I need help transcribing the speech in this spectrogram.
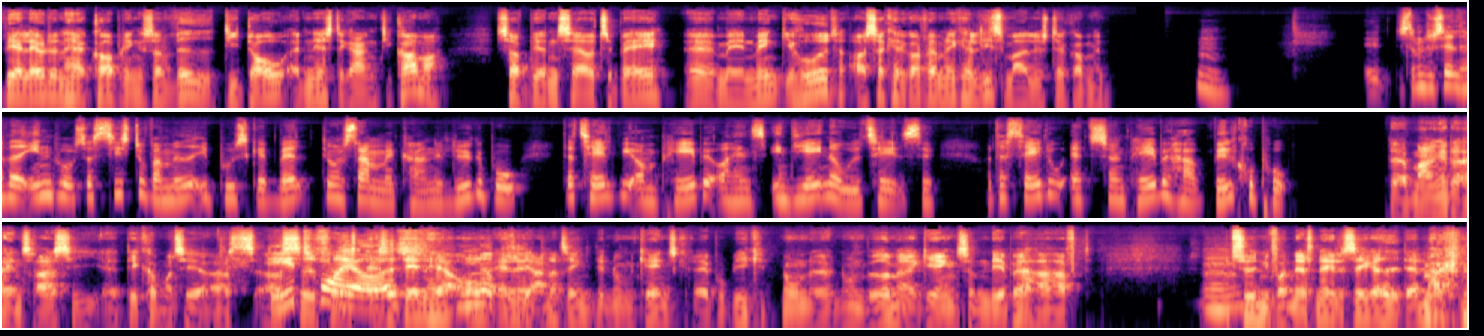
Ved at lave den her kobling, så ved de dog, at næste gang de kommer, så bliver den særvet tilbage øh, med en mink i hovedet, og så kan det godt være, at man ikke har lige så meget lyst til at komme ind. Hmm. Som du selv har været inde på, så sidst du var med i Budskab Valg, det var sammen med Karne Lykkebo, der talte vi om Pape og hans indianerudtalelse, og der sagde du, at Søren Pape har velcro på. der er mange, der har interesse i, at det kommer til at, at sidde tror fast. altså den her og alle de andre ting, den Dominikanske Republik, nogle, øh, nogle møder med regeringen, som næppe har haft mm. betydning for den nationale sikkerhed i Danmark,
